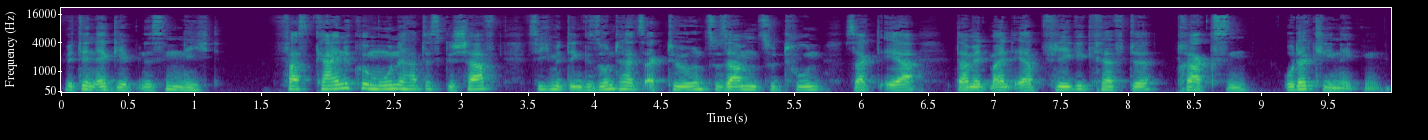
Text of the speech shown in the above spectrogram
mit den Ergebnissen nicht. Fast keine Kommune hat es geschafft, sich mit den Gesundheitsakteuren zusammenzutun, sagt er, damit meint er Pflegekräfte, Praxen oder Kliniken.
